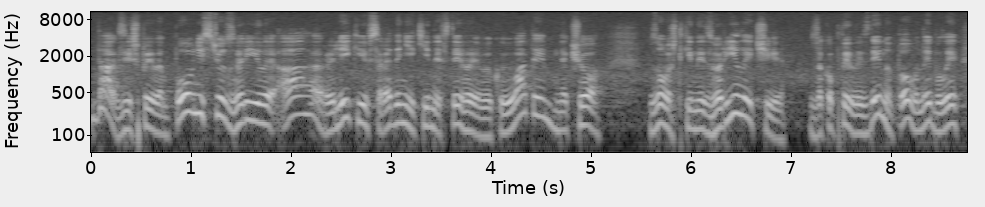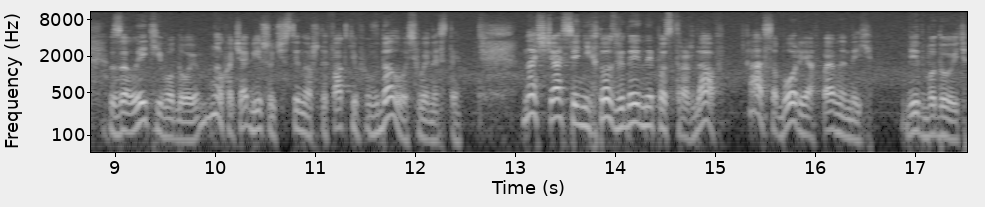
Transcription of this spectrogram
Дах зі шпилем повністю згоріли, а реліквії всередині, які не встигли евакуювати, якщо знову ж таки не згоріли чи закоптили з дину, то вони були залиті водою. Ну, хоча більшу частину артефактів вдалося винести. На щастя, ніхто з людей не постраждав, а собор, я впевнений, відбудують.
